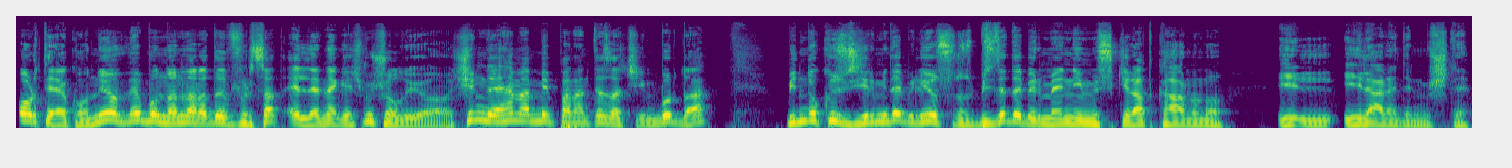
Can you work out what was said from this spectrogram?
ortaya konuyor ve bunların aradığı fırsat ellerine geçmiş oluyor. Şimdi hemen bir parantez açayım burada. 1920'de biliyorsunuz bizde de bir menni müskirat kanunu il, ilan edilmişti.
